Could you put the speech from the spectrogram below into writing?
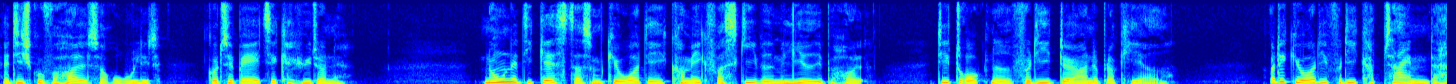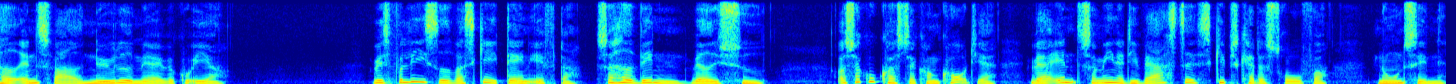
at de skulle forholde sig roligt, gå tilbage til kahytterne. Nogle af de gæster, som gjorde det, kom ikke fra skibet med livet i behold. De druknede, fordi dørene blokerede. Og det gjorde de, fordi kaptajnen, der havde ansvaret, nølede med at evakuere. Hvis forliset var sket dagen efter, så havde vinden været i syd, og så kunne Costa Concordia være endt som en af de værste skibskatastrofer nogensinde.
